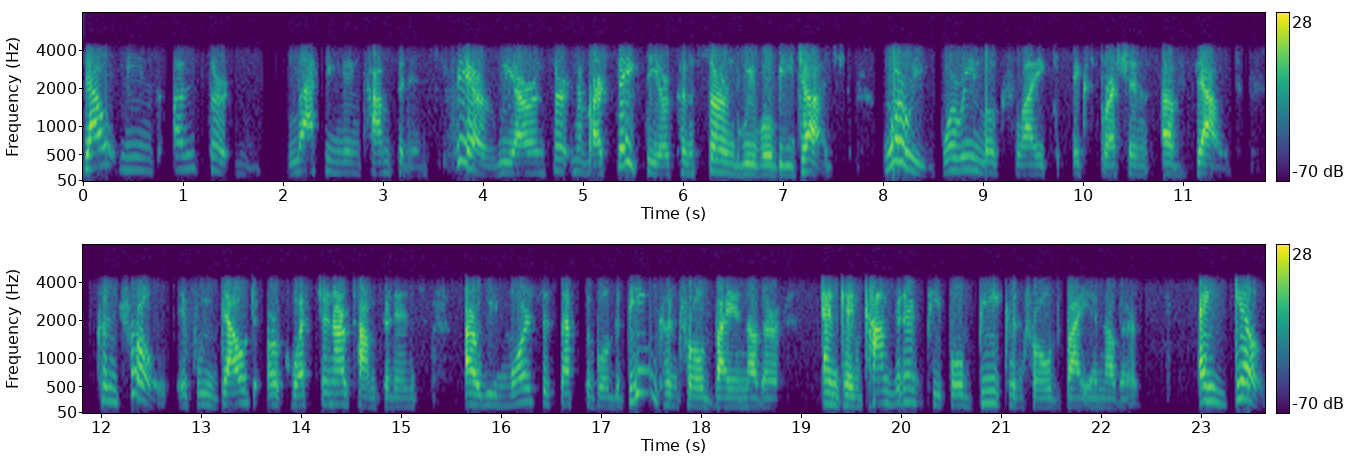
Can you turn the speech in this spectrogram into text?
Doubt means uncertain, lacking in confidence. Fear, we are uncertain of our safety or concerned we will be judged. Worry, worry looks like expression of doubt. Control, if we doubt or question our confidence, are we more susceptible to being controlled by another? And can confident people be controlled by another? And guilt,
